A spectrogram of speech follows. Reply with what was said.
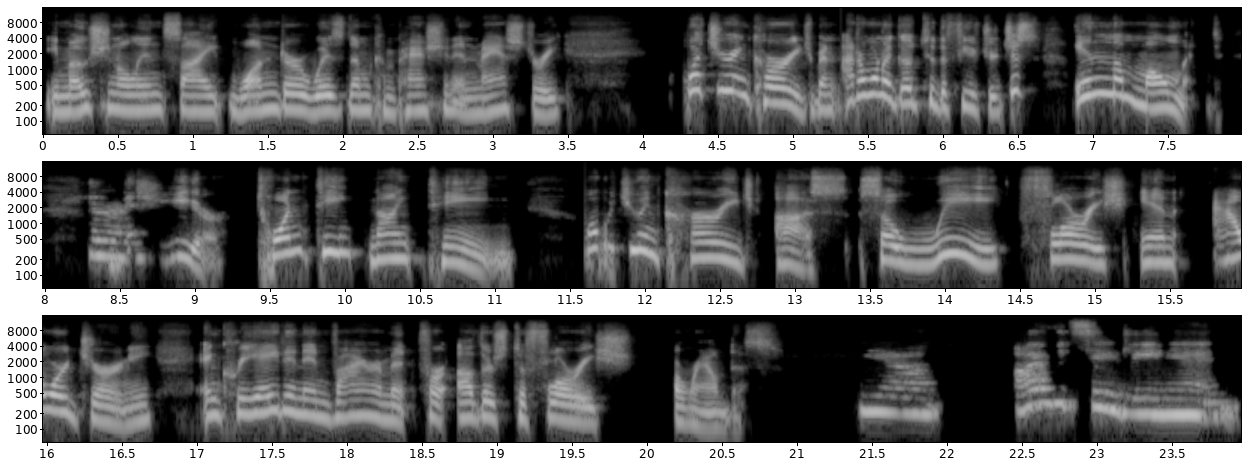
emotional insight, wonder, wisdom, compassion, and mastery. What's your encouragement? I don't want to go to the future, just in the moment, sure. this year, 2019. What would you encourage us so we flourish in our journey and create an environment for others to flourish around us? Yeah, I would say lean in.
